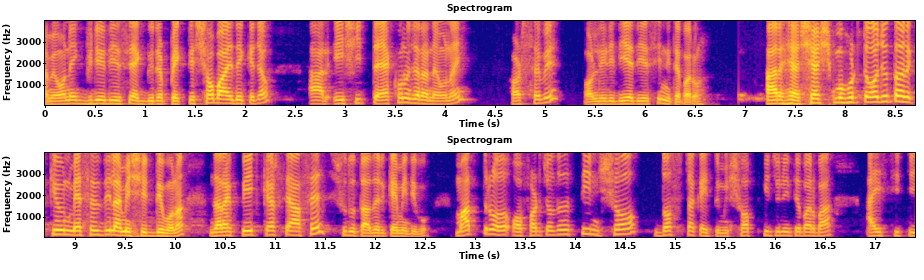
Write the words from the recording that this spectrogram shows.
আমি অনেক ভিডিও দিয়েছি, এক, দুইটা প্র্যাকটিস সবাই দেখে যাও। আর এই শীটটা এখনও যারা নেও নাই হোয়াটসঅ্যাপে অলরেডি দিয়ে দিয়েছি, নিতে পারো। আর হ্যাঁ শেষ মুহূর্তে অযথা কেউ মেসেজ দিলে আমি শীট দেবো না। যারা পেড কার্সে আছে, শুধু তাদেরকে আমি দিব। মাত্র অফার চলতে তিনশো দশ টাকায় তুমি সব কিছু নিতে পারবা। আইসিটি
